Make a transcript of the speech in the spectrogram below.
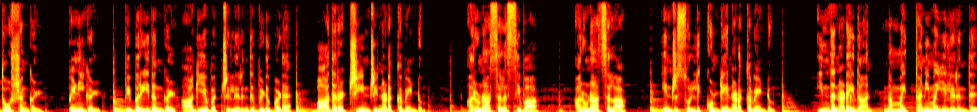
தோஷங்கள் பிணிகள் விபரீதங்கள் ஆகியவற்றிலிருந்து விடுபட பாதரட்சியின்றி நடக்க வேண்டும். அருணாசல சிவா அருணாசலா என்று சொல்லிக்கொண்டே நடக்க வேண்டும். இந்த நடைதான் நம்மை தனிமையிலிருந்து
